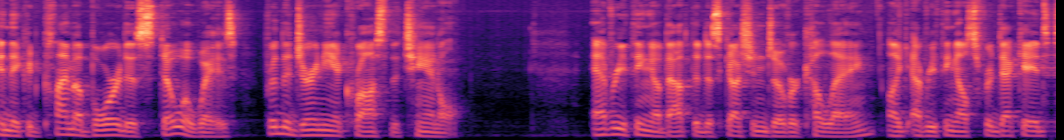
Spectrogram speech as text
and they could climb aboard as stowaways for the journey across the channel. Everything about the discussions over Calais, like everything else for decades,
